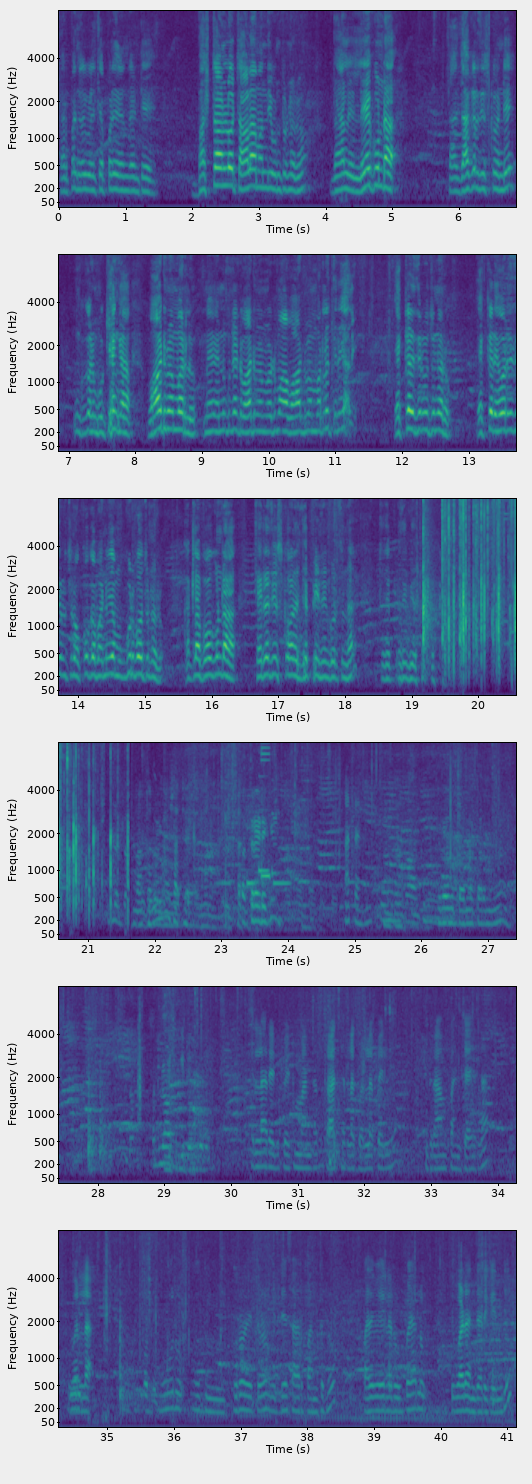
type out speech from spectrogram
సర్పంచ్లకు వీళ్ళు చెప్పడం ఏంటంటే బస్ స్టాండ్లో చాలామంది ఉంటున్నారు. దానిలో లేకుండా చాలా జాగ్రత్త తీసుకోండి. ఇంకొకటి ముఖ్యంగా వార్డు మెంబర్లు మేము ఎన్నుకున్నట్టు వార్డు మెంబర్లు మా వార్డు మెంబర్లు తిరగాలి. ఎక్కడ తిరుగుతున్నారు? ఎక్కడ ఎవరు తిరుగుతున్నారు ఒక్కొక్క బండి మీద ముగ్గురు పోతున్నారు. అట్లా పోకుండా చర్య తీసుకోవాలని చెప్పి నేను కోరుతున్నా. చెప్పేది మీరు. సత్యరెడ్డికి? ఎల్లారెడ్డిపేట మండలం రాచర్ల గొల్లపల్లి గ్రామ పంచాయతీల గొల్ల ఊరు పురోహితుడు విద్యాసాగర్ పంతులు పదివేల రూపాయలు ఇవ్వడం జరిగింది.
